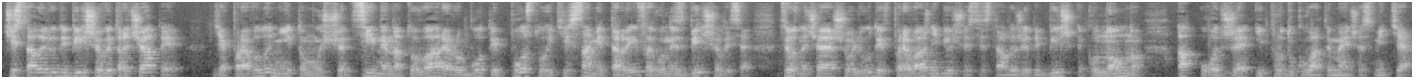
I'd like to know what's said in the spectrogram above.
Чи стали люди більше витрачати? Як правило, ні, тому що ціни на товари, роботи, послуги, ті ж самі тарифи, вони збільшилися. Це означає, що люди в переважній більшості стали жити більш економно, а отже, і продукувати менше сміття.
